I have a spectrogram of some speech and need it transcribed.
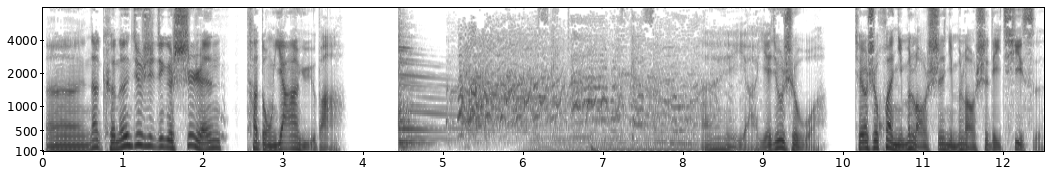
嗯，那可能就是这个诗人。”他懂鸭语吧？哎呀，也就是我，这要是换你们老师，你们老师得气死。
